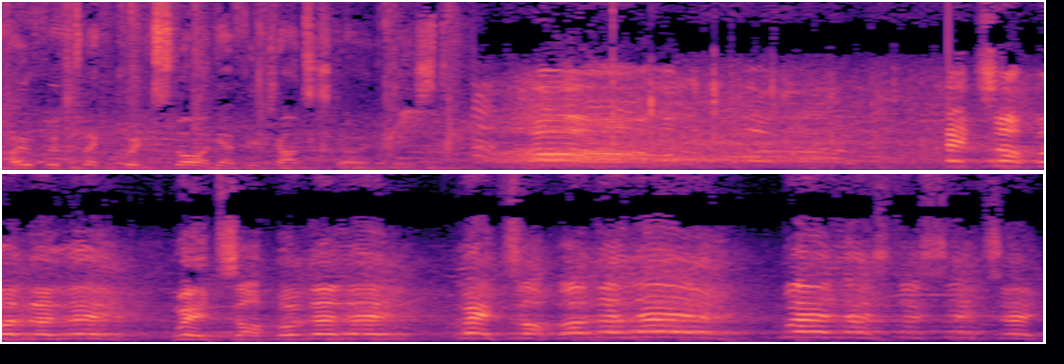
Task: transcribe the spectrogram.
hopefully just make a quick start and get a few chances going at least. We're top of the league. We're top of the league. We're top of the league. We're Leicester City.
